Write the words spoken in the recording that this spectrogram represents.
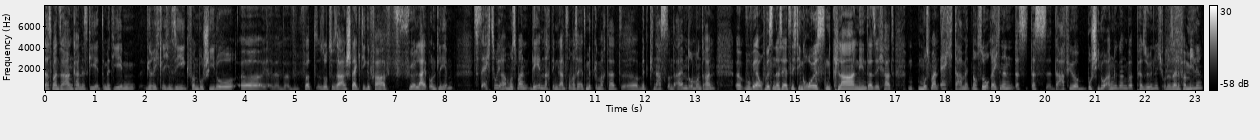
dass man sagen kann, es geht mit jedem gerichtlichen Sieg von Bushido, äh, wird sozusagen, steigt die Gefahr für Leib und Leben? Ist das echt so, ja? Muss man dem, nach dem Ganzen, was er jetzt mitgemacht hat, äh, mit Knast und allem drum und dran, äh, wo wir ja auch wissen, dass er jetzt nicht den größten Clan hinter sich hat, muss man echt damit noch so rechnen, dass, dass dafür Bushido angegangen wird, persönlich oder seine Familie?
